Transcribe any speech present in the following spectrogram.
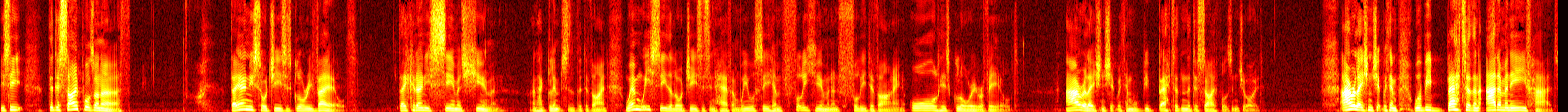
You see, the disciples on earth, they only saw Jesus' glory veiled. They could only see him as human and had glimpses of the divine. When we see the Lord Jesus in heaven, we will see him fully human and fully divine, all his glory revealed. Our relationship with him will be better than the disciples enjoyed. Our relationship with him will be better than Adam and Eve had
